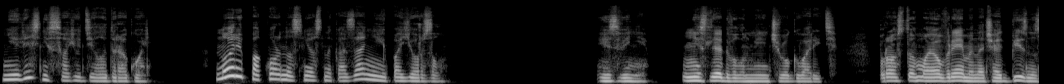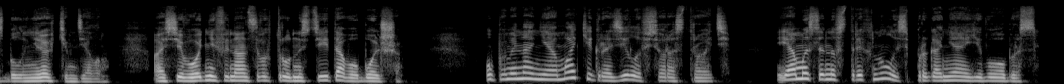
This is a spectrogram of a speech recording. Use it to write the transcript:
«Не лезь не в свое дело, дорогой». Нори покорно снес наказание и поёрзал. «Извини, не следовало мне ничего говорить. Просто в мое время начать бизнес было нелегким делом. А сегодня финансовых трудностей и того больше. Упоминание о Маке грозило все расстроить. Я мысленно встряхнулась, прогоняя его образ.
